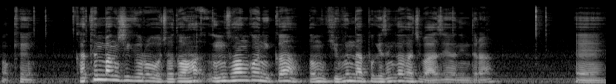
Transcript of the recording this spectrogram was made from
오케이 같은 방식으로 저도 하, 응수한 거니까 너무 기분 나쁘게 생각하지 마세요, 님들아. 예.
